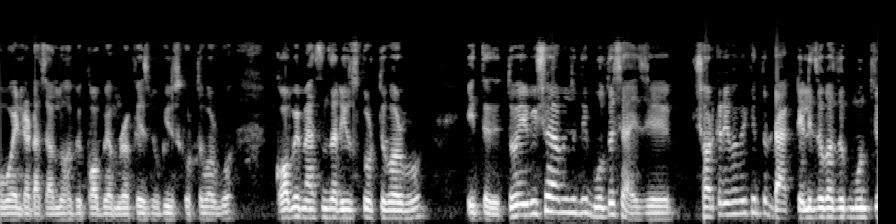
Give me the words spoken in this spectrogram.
মোবাইল ডাটা চালু হবে, কবে আমরা ফেসবুক ইউজ করতে পারব, কবে মেসেঞ্জার ইউজ করতে পারব। ইত্যাদি। তো এই বিষয়ে আমি যদি বলতে চাই যে সরকারিভাবে কিন্তু ডাক টেলিযোগাযোগ মন্ত্রী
